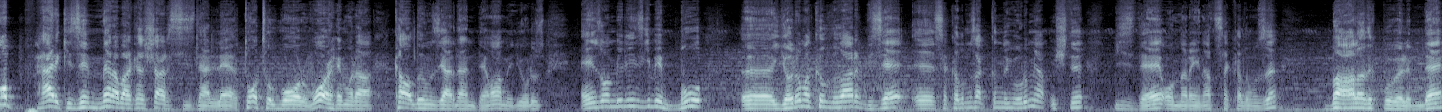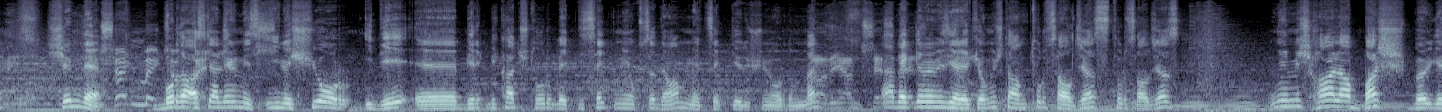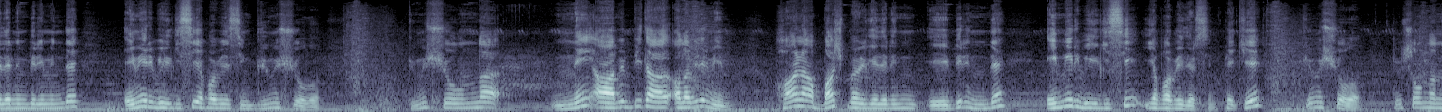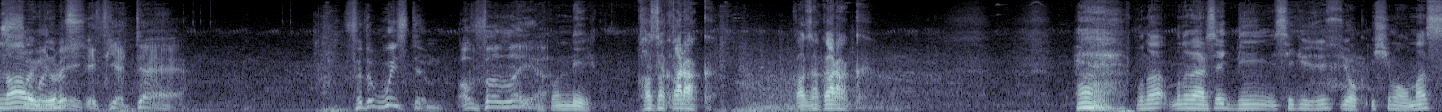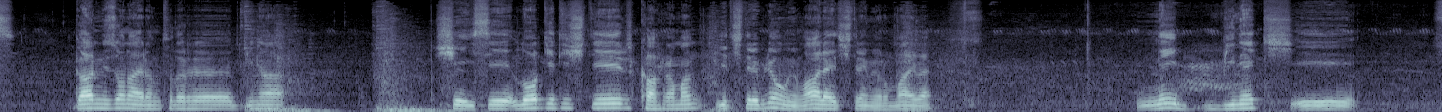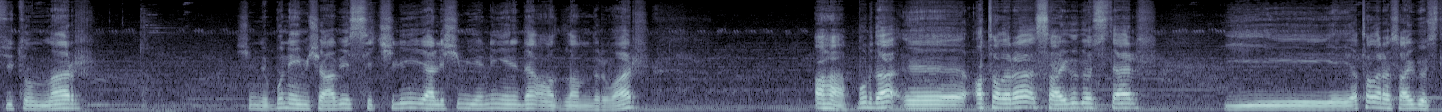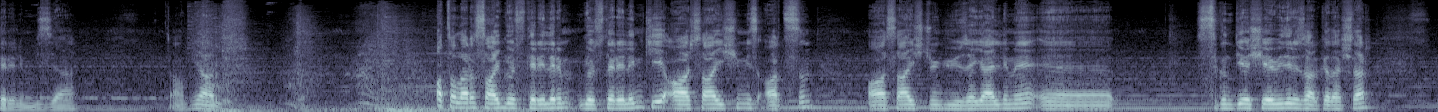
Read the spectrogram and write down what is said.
Hop herkese merhaba arkadaşlar sizlerle Total War Warhammer'a kaldığımız yerden devam ediyoruz. En son bildiğiniz gibi bu e, yarım akıllılar bize e, sakalımız hakkında yorum yapmıştı. Biz de onlara inat sakalımızı bağladık bu bölümde. Şimdi burada askerlerimiz iyileşiyor idi. E, bir birkaç tur beklesek mi yoksa devam mı etsek diye düşünüyordum ben. Ha, beklememiz gerekiyormuş. Tamam tur salacağız. Tur salacağız. Neymiş hala baş bölgelerinin biriminde emir bilgisi yapabilirsin. Gümüş yolu. Gümüş yolunda ne abi bir daha alabilir miyim? Hala baş bölgelerin e, birinde emir bilgisi yapabilirsin. Peki gümüş yolu. Gümüş yolunda ne yapabiliyoruz? If you dare. For the wisdom of Valea. Onu değil. Kazakarak. Kazakarak. Buna bunu versek 1800 yok işim olmaz. Garnizon ayrıntıları, bina şeysi, lord yetiştir, kahraman yetiştirebiliyor muyum? Hala yetiştiremiyorum vay be. Ne binek e, sütunlar Şimdi bu neymiş abi? Seçili yerleşim yerini yeniden adlandır var. Aha burada e, atalara saygı göster. Yi- Atalara saygı gösterelim biz ya. Tamam yardır. Atalara saygı gösterelim gösterelim ki asayişimiz artsın. Asayiş çünkü yüze geldi mi e, sıkıntı yaşayabiliriz arkadaşlar.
